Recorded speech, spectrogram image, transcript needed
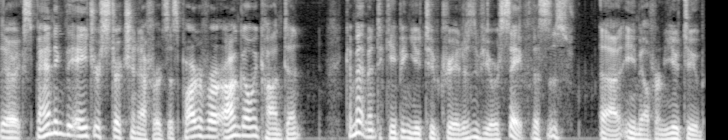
they're expanding the age restriction efforts as part of our ongoing content commitment to keeping YouTube creators and viewers safe. This is uh, email from YouTube.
